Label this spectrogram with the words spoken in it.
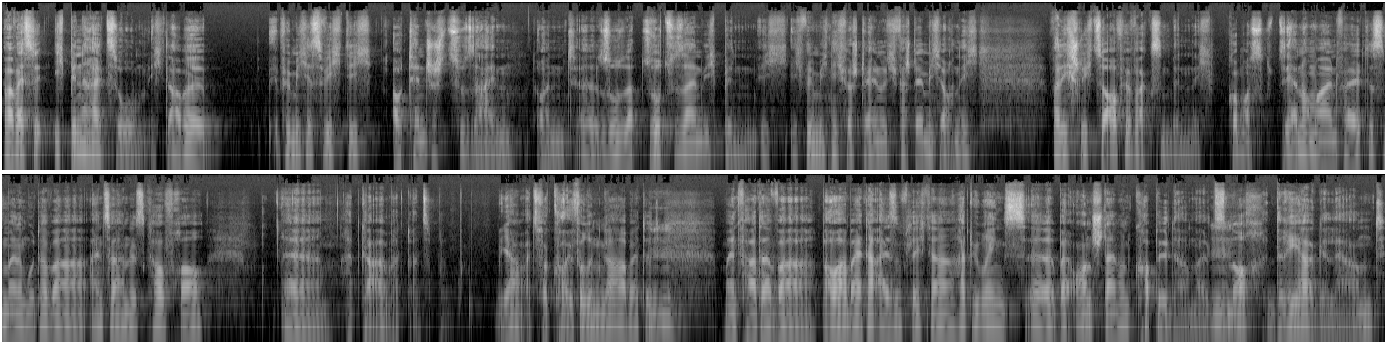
Aber weißt du, ich bin halt so. Ich glaube, für mich ist wichtig, authentisch zu sein und äh, so, so zu sein, wie ich bin. Ich, ich will mich nicht verstellen und ich verstelle mich auch nicht, weil ich schlicht so aufgewachsen bin. Ich komme aus sehr normalen Verhältnissen. Meine Mutter war Einzelhandelskauffrau, äh, hat gearbeitet als, ja, als Verkäuferin gearbeitet. Mein Vater war Bauarbeiter, Eisenflechter, hat übrigens äh, bei Ornstein und Koppel damals noch Dreher gelernt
